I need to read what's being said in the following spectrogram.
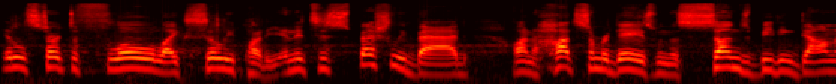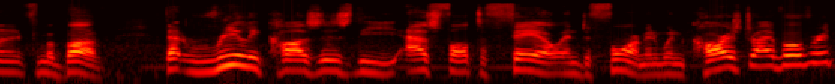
it'll start to flow like silly putty, and it's especially bad on hot summer days when the sun's beating down on it from above. That really causes the asphalt to fail and deform, and when cars drive over it,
